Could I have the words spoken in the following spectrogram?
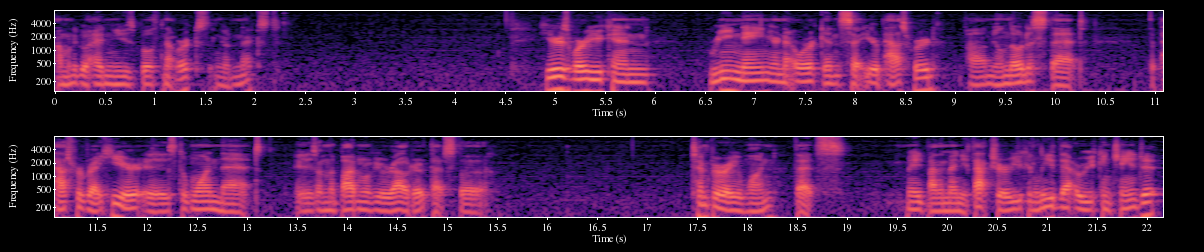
I'm going to go ahead and use both networks and go to next. Here's where you can rename your network and set your password. Um, you'll notice that the password right here is the one that is on the bottom of your router. That's the temporary one that's made by the manufacturer. You can leave that or you can change it.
